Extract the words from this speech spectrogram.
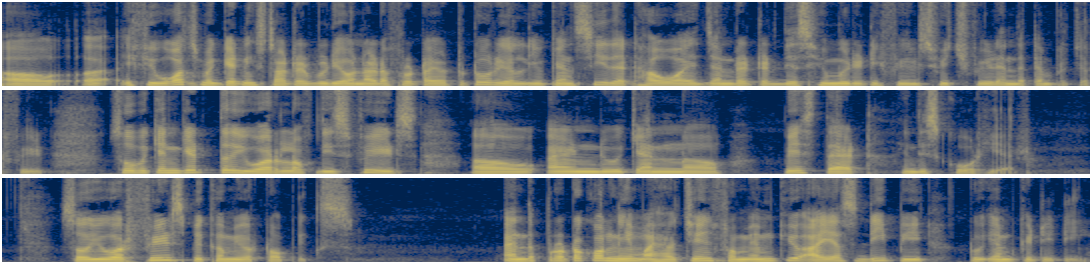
uh, uh, if you watch my getting started video on Adafruit IO tutorial, you can see that how I generated this humidity feed, switch feed and the temperature feed. So we can get the URL of these feeds uh, and we can uh, paste that in this code here. So your feeds become your topics and the protocol name I have changed from MQISDP to MQTT.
